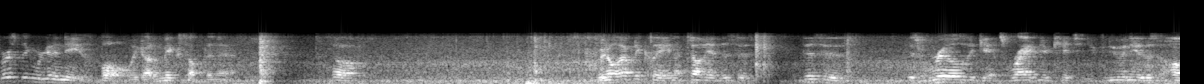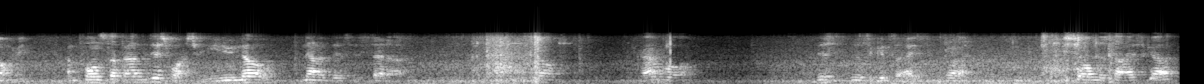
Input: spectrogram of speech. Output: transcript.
first thing we're going to need is a bowl. We got to mix something in. So, we don't have any clean. I'm telling you, this is this is as real as it gets, right in your kitchen. You can do any of this at home. I mean, I'm pulling stuff out of the dishwasher. You know none of this is set up. So, grab a bowl. This, this is a good size. Right. Show them the size, Scott.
